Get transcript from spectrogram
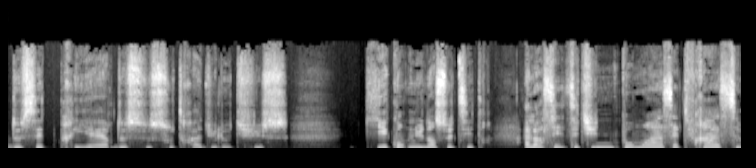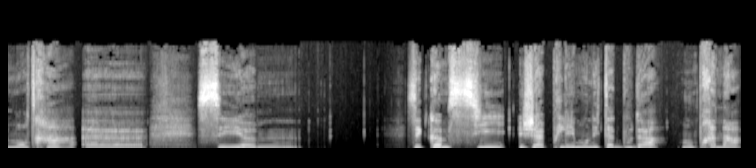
de cette prière, de ce sutra du lotus qui est contenu dans ce titre. Alors c'est une, pour moi, cette phrase, ce mantra, euh, c'est euh, c'est comme si j'appelais mon état de Bouddha, mon prana,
